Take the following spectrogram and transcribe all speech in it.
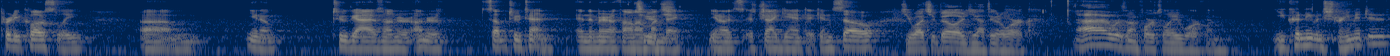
pretty closely, um, you know, two guys under under sub two ten in the marathon It's on huge. Monday. You know, it's it's gigantic, and so Did you watch it, Bill, or did you have to go to work? I was unfortunately working. you couldn't even stream it, dude.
